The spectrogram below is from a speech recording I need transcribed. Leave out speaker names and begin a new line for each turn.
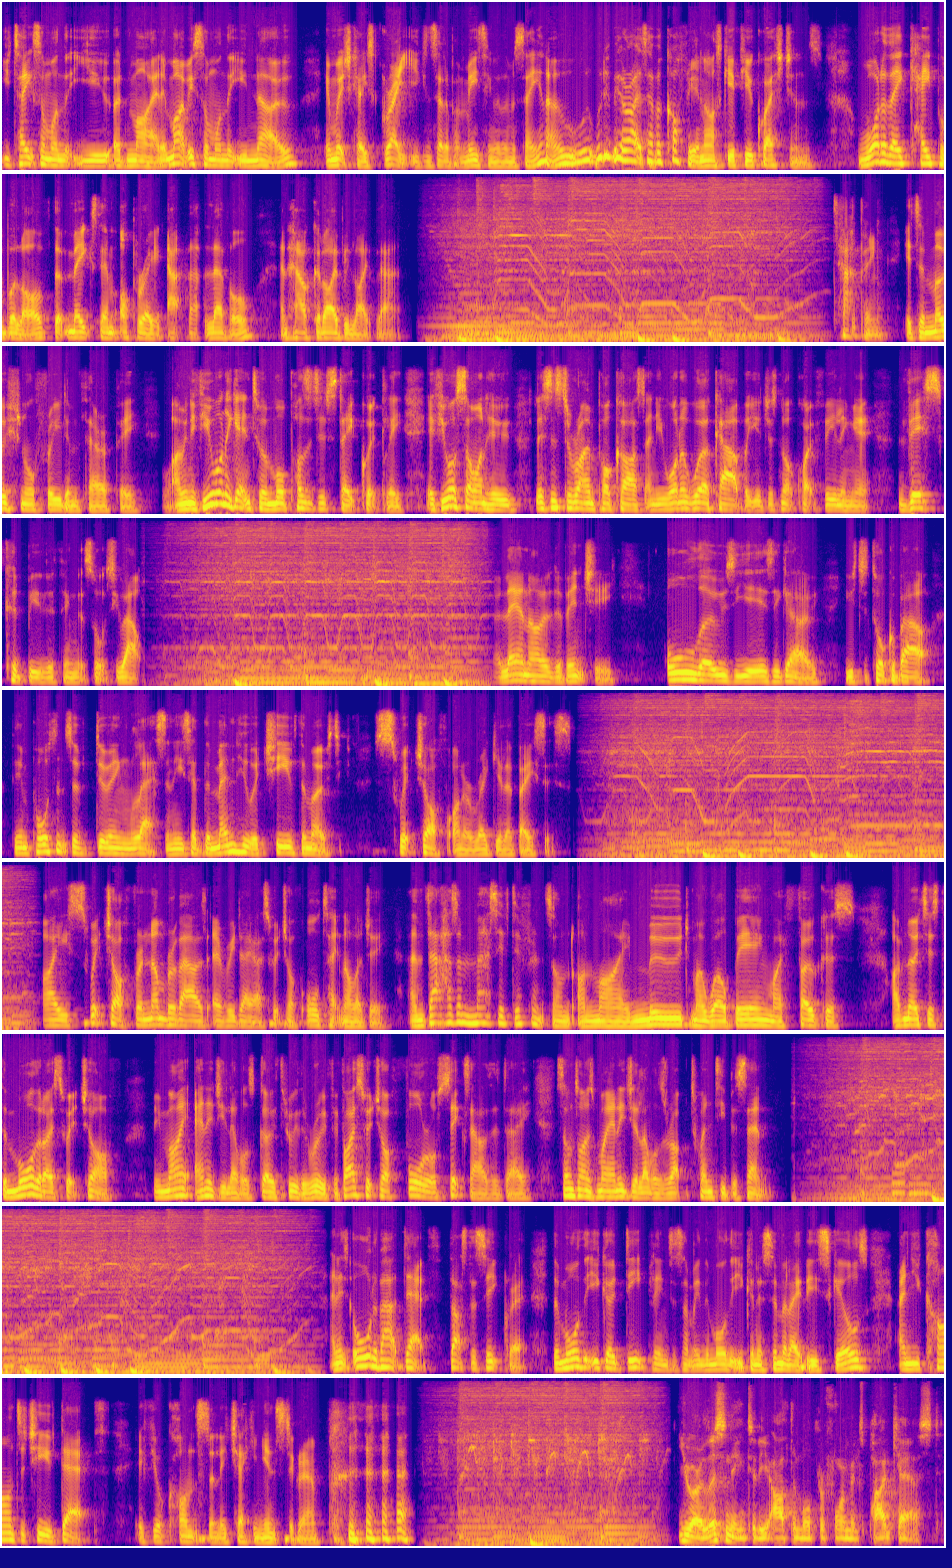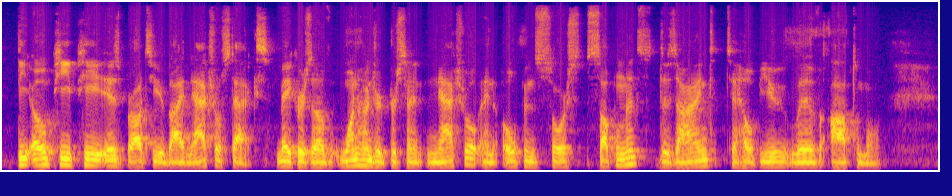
you take someone that you admire, and it might be someone that you know, in which case, great, you can set up a meeting with them and say, you know, would it be all right to have a coffee and ask you a few questions? What are they capable of that makes them operate at that level? And how could I be like that? tapping. It's emotional freedom therapy. I mean, if you want to get into a more positive state quickly, if you're someone who listens to Ryan podcast and you want to work out, but you're just not quite feeling it, this could be the thing that sorts you out. Uh, Leonardo da Vinci, all those years ago, used to talk about the importance of doing less. And he said the men who achieve the most switch off on a regular basis. I switch off for a number of hours every day. I switch off all technology. And that has a massive difference on, on my mood, my well being, my focus. I've noticed the more that I switch off, mean, my energy levels go through the roof. If I switch off four or six hours a day, sometimes my energy levels are up 20%. And it's all about depth. That's the secret. The more that you go deeply into something, the more that you can assimilate these skills. And you can't achieve depth if you're constantly checking Instagram.
you are listening to the Optimal Performance Podcast. The OPP is brought to you by Natural Stacks, makers of 100% natural and open source supplements designed to help you live optimal.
